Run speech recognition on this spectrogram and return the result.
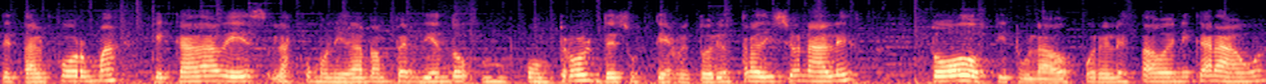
de tal forma que cada vez las comunidades van perdiendo control de sus territorios tradicionales todos titulados por el Estado de Nicaragua,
